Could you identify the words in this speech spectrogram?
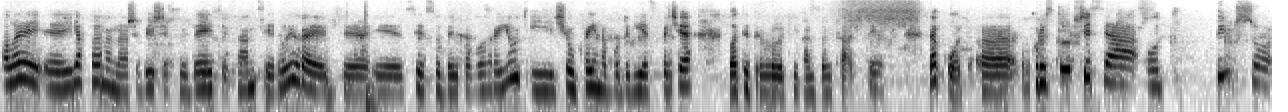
Але е, я впевнена, що більшість людей ці санкції виграють, е, і ці суди повиграють, і що Україна буде в ЄСПЧ платити великі компенсації. Так от, користуючися от тим, що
